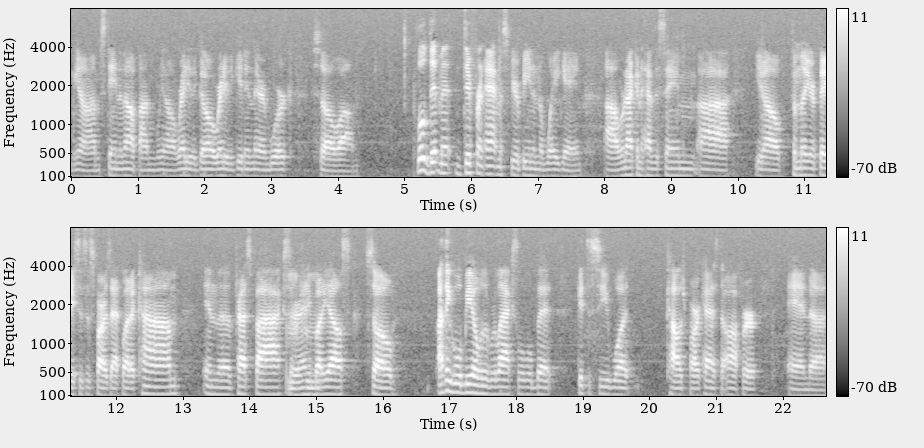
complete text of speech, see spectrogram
you know I'm standing up. I'm you know ready to go, ready to get in there and work. So um, a little different different atmosphere being an away game. Uh, we're not going to have the same uh, you know familiar faces as far as athletic com in the press box or Mhm. anybody else. So I think we'll be able to relax a little bit, get to see what College Park has to offer, and uh,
